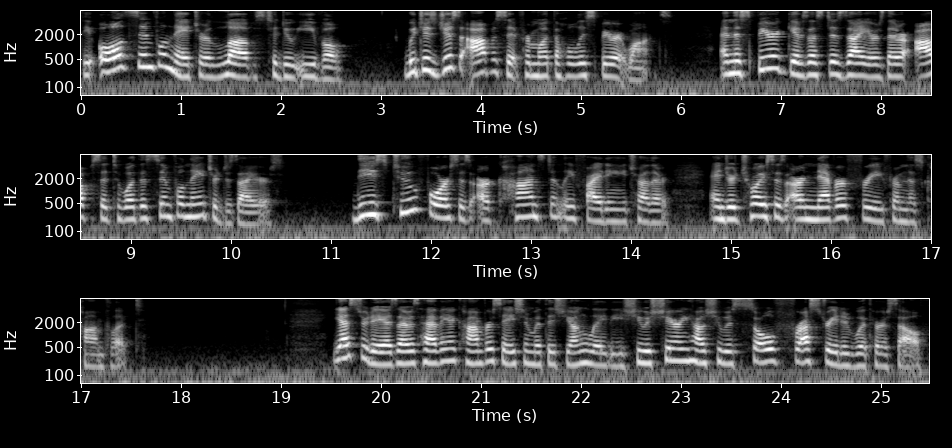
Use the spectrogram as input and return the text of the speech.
"The old sinful nature loves to do evil, which is just opposite from what the Holy Spirit wants. And the Spirit gives us desires that are opposite to what the sinful nature desires. These two forces are constantly fighting each other, and your choices are never free from this conflict. Yesterday, as I was having a conversation with this young lady, she was sharing how she was so frustrated with herself.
